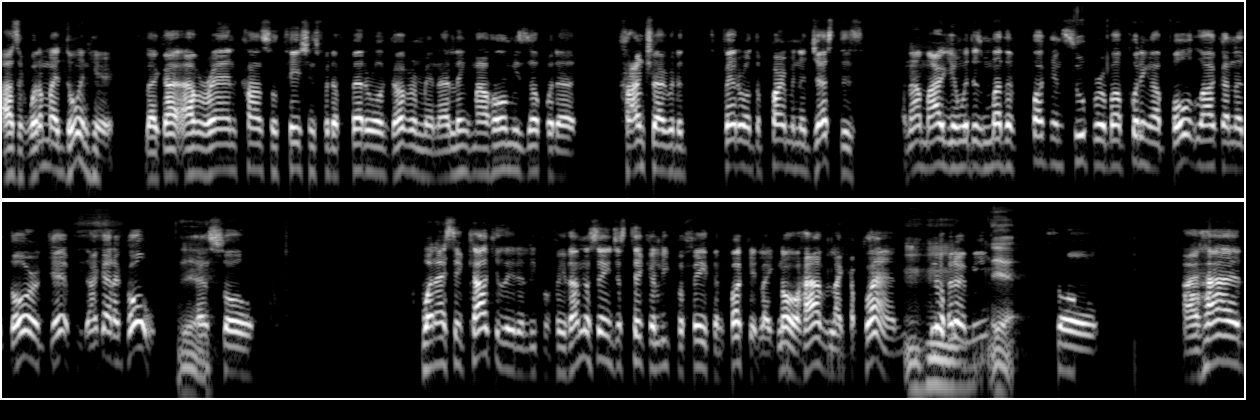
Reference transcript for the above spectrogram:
I was like, what am I doing here? Like, I, I ran consultations for the federal government. I linked my homies up with a contract with the federal Department of Justice. And I'm arguing with this motherfucking super about putting a bolt lock on the door. Get, I gotta go. yeah And so, when I say calculated leap of faith, I'm not saying just take a leap of faith and fuck it. Like, no, have like a plan. You know what I Mhm. mean? yeah So I had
